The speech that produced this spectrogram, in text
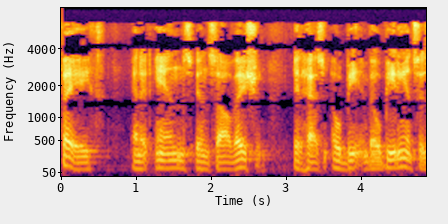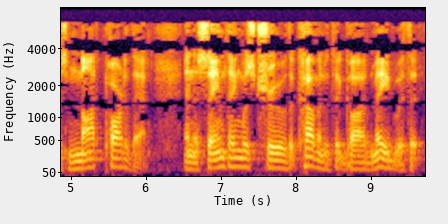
faith and it ends in salvation. It has obe- obedience is not part of that. And the same thing was true of the covenant that God made with it.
